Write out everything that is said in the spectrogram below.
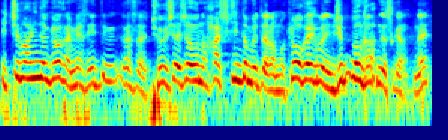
1万人の教会皆さん言ってください。駐車場の端に止めたらもう教会行くまでに10分かかるんですからね。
